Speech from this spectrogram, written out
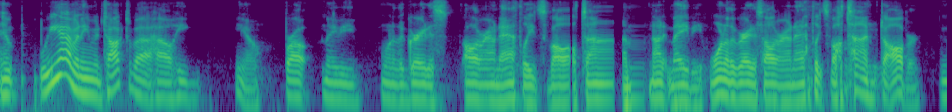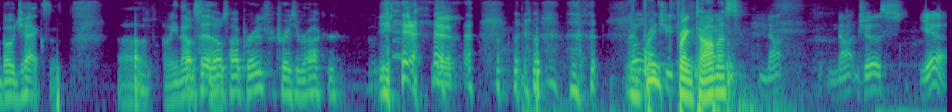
And we haven't even talked about how he, you know, brought maybe one of the greatest all around athletes of all time. Not maybe one of the greatest all around athletes of all time to Auburn and Bo Jackson. Uh, I mean, that was that was high praise for Tracy Rocker. Yeah. Yeah. And Frank, you Frank Thomas. Not not just yeah,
